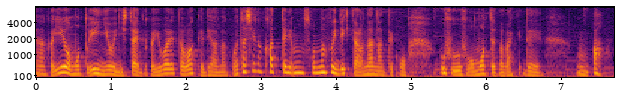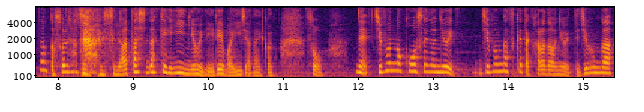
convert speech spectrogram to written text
なんか家をもっといい匂いにしたいとか言われたわけではなく私が勝手に、うん、そんな風にできたらななんてこううふうふ思ってただけで、うん、あなんかそれだったら別に私だけいい匂いでいればいいじゃないかと。そう。ね自分の香水の匂い自分がつけた体の匂いって自分が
